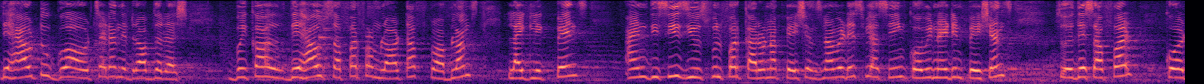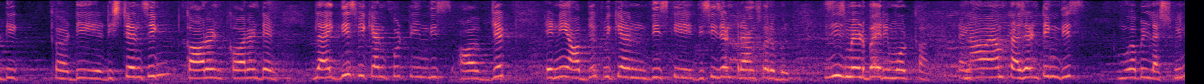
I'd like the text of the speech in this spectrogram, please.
They have to go outside and they drop the dust because they have suffered from lot of problems like leg pains and this is useful for corona patients. Nowadays we are seeing COVID-19 patients so they suffer distancing quarant- quarantine. Like this we can put in this object any object we can this this is transferable. This is made by remote car. Now i am presenting this movable dustbin.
